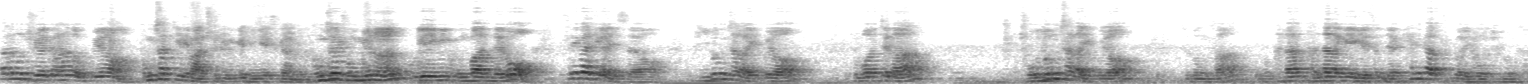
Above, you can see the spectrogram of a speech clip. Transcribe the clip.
다른 건 주의할 게 하나도 없고요. 동사끼리 맞춰주는 게 굉장히 중요합니다. 동사의 종류는 우리 이미 공부한 대로 세 가지가 있어요. 비동사가 있고요. 두 번째가 조동사가 있고요. 조동사. 간단, 간단하게 얘기해서 이제 캔 같은 거 이런 거 조동사.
